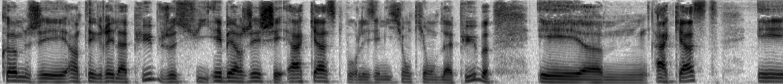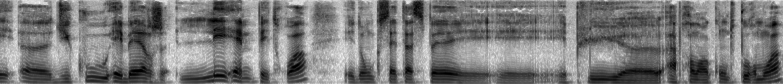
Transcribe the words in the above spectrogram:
comme j'ai intégré la pub, je suis hébergé chez Acast pour les émissions qui ont de la pub. Et Acast et du coup héberge les MP3 et donc cet aspect est, plus euh, à prendre en compte pour moi.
